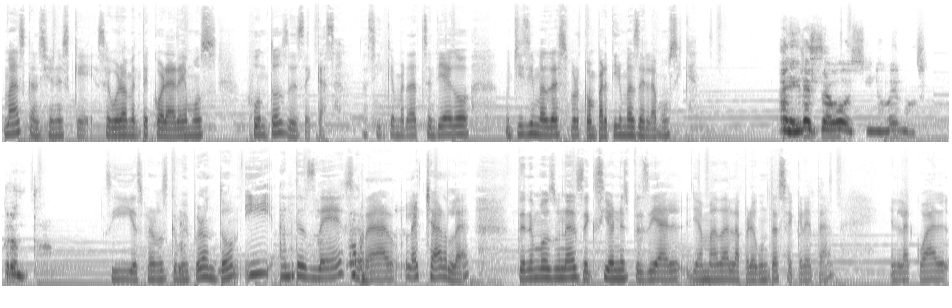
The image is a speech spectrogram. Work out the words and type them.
más canciones que seguramente coraremos juntos desde casa. Así que en verdad, Santiago, muchísimas gracias por compartir más de la música. Vale, gracias a vos y nos vemos pronto. Sí, esperemos que muy pronto. Y antes de cerrar la charla, tenemos una sección especial llamada La Pregunta Secreta, en la cual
